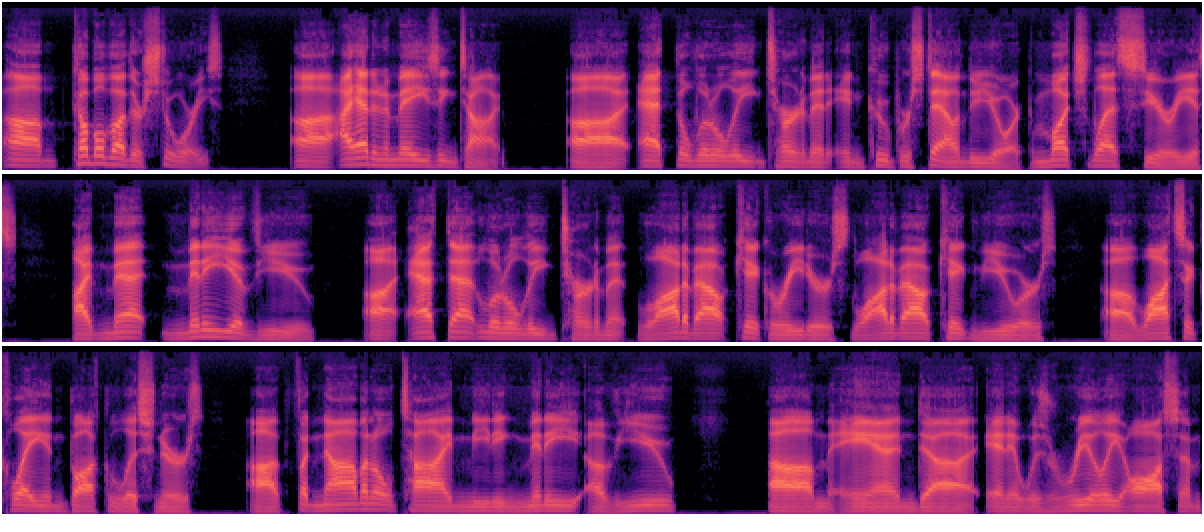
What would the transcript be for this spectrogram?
A um, couple of other stories. Uh, I had an amazing time uh, at the Little League tournament in Cooperstown, New York. Much less serious. I met many of you uh, at that Little League tournament. A lot of Outkick readers, a lot of Outkick viewers, uh, lots of Clay and Buck listeners. Uh, phenomenal time meeting many of you, um, and uh, and it was really awesome.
